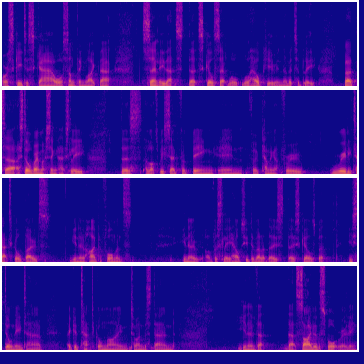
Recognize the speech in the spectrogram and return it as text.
or a Skeeter scow or something like that, certainly that's, that skill set will, will help you inevitably. But uh, I still very much think actually there's a lot to be said for being in, for coming up through really tactical boats, you know, high performance, you know, obviously helps you develop those, those skills, but you still need to have a good tactical mind to understand, you know, that that side of the sport really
